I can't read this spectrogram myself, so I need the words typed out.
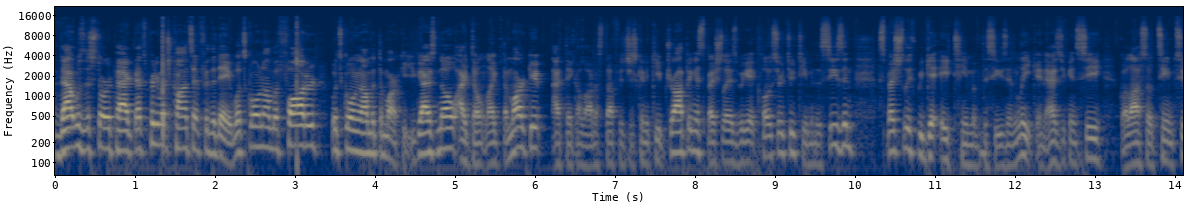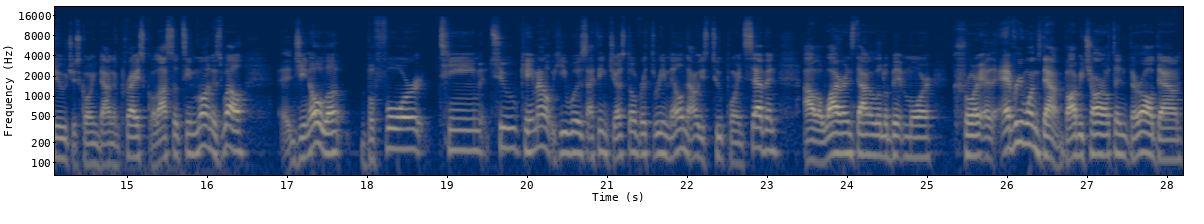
That was the story pack. That's pretty much content for the day. What's going on with fodder? What's going on with the market? You guys know I don't like the market. I think a lot of stuff is just going to keep dropping, especially as we get closer to team of the season, especially if we get a team of the season leak. And as you can see, Golazo Team 2 just going down in price. Golazo Team 1 as well. Uh, Ginola, before Team 2 came out, he was, I think, just over 3 mil. Now he's 2.7. Al-Owairan's down a little bit more. Cruyff, uh, everyone's down. Bobby Charlton, they're all down.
